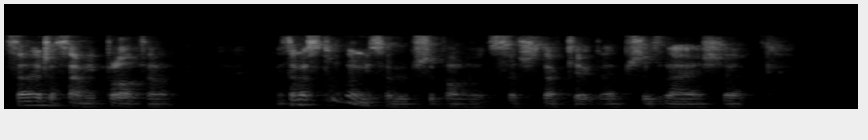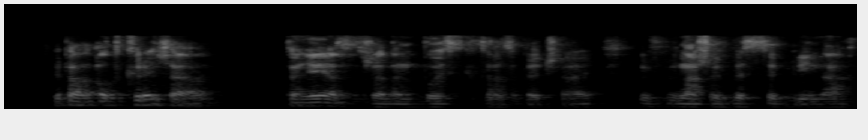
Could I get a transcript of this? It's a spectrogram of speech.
cały czasami plotem. Natomiast trudno mi sobie przypomnieć coś takiego, przyznaję się. Wie pan, odkrycia to nie jest żaden błysk zazwyczaj w naszych dyscyplinach.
